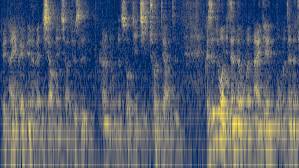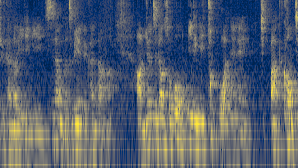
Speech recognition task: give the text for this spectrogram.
所以它也可以变得很小很小，就是可能我们的手机几寸这样子。可是如果你真的，我们哪一天我们真的去看到一零一，实际上我们这边也可以看到嘛。好，你就知道说，哦，一零一足管的呢，把控制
